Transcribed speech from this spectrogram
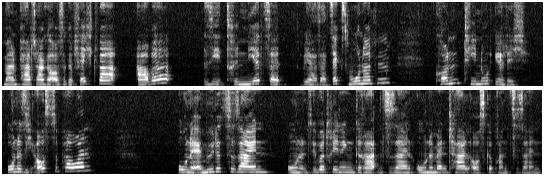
mal ein paar Tage außer Gefecht war, aber sie trainiert seit, ja, seit sechs Monaten kontinuierlich, ohne sich auszupowern, ohne ermüdet zu sein, ohne ins Übertraining geraten zu sein, ohne mental ausgebrannt zu sein.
